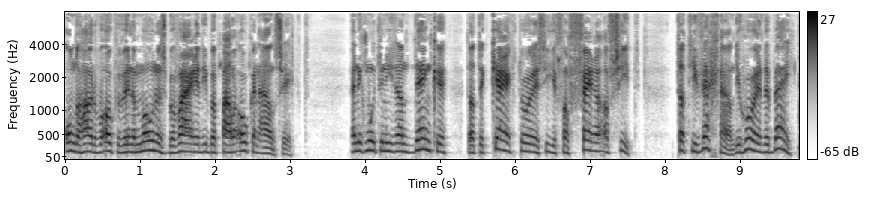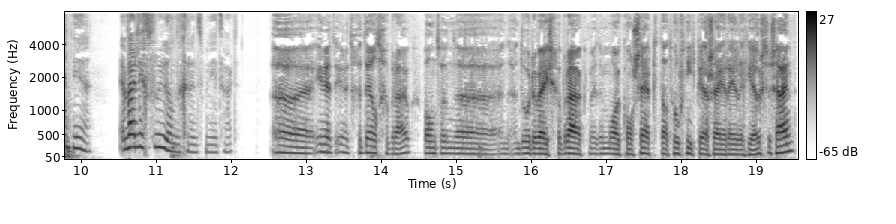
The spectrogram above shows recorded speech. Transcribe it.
onderhouden we ook. We willen molens bewaren, die bepalen ook een aanzicht. En ik moet er niet aan denken dat de kerktorens die je van verre af ziet, dat die weggaan. Die horen erbij. ja. En waar ligt voor u dan de grens, meneer Hart? Eh, in, het, in het gedeeld gebruik. Want een, eh een, een door de wees gebruik met een mooi concert, dat hoeft niet per se religieus te zijn.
